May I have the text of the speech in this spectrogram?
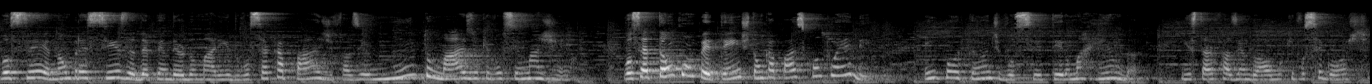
Você não precisa depender do marido, você é capaz de fazer muito mais do que você imagina. Você é tão competente, tão capaz quanto ele. É importante você ter uma renda e estar fazendo algo que você goste,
